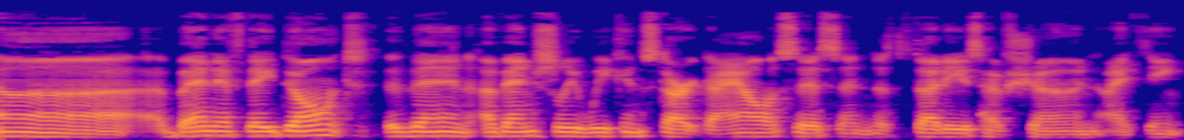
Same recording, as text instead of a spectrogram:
uh, and if they don't, then eventually we can start dialysis. And the studies have shown, I think,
